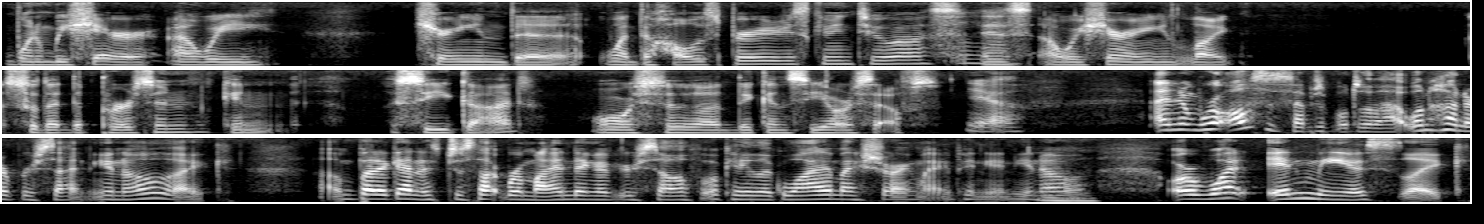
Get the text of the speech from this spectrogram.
when we share are we sharing the what the holy spirit is giving to us Mhm. is are we sharing like so that the person can see god or so that they can see ourselves Yeah. And we're all susceptible to that 100%, you know, like, um, but again, it's just that reminding of yourself, okay, like, why am I sharing my opinion, you know, Mhm. or what in me is like,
